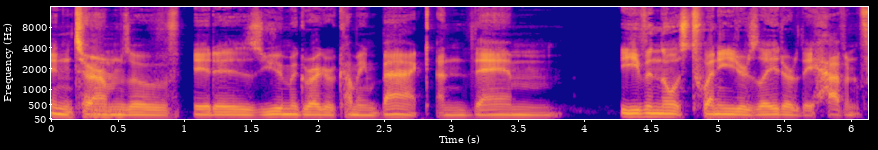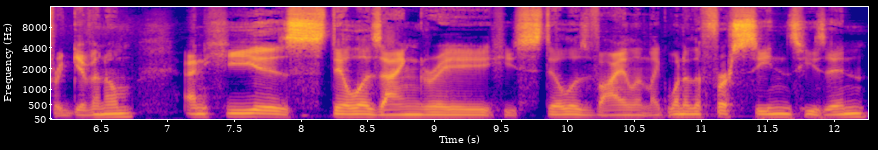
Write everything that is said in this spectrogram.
in terms of it is Ewan McGregor coming back and them, even though it's 20 years later, they haven't forgiven him. And he is still as angry. He's still as violent. Like one of the first scenes he's in,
